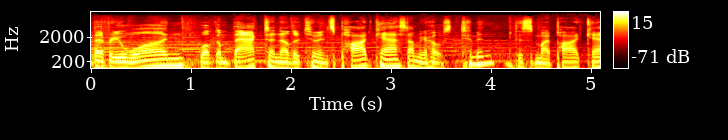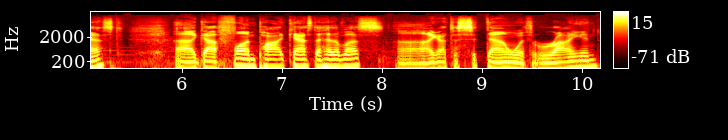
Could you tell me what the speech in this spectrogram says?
up, everyone? Welcome back to another Timon's podcast. I'm your host, Timon. This is my podcast. Uh, I got a fun podcast ahead of us. Uh, I got to sit down with Ryan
